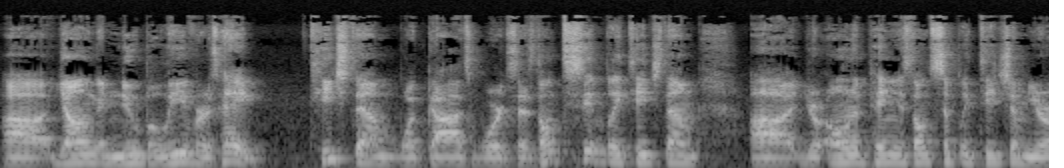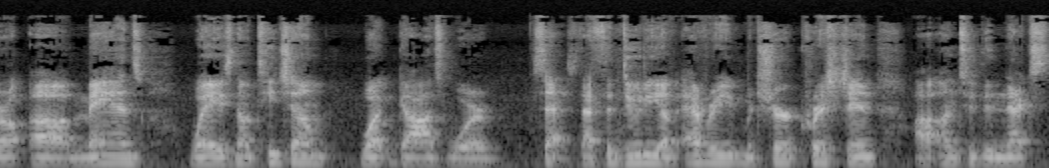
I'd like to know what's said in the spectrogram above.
uh, young and new believers. Hey, teach them what God's word says. Don't simply teach them uh, your own opinions. Don't simply teach them your uh, man's ways. No, teach them what God's word says. That's the duty of every mature Christian uh, unto the next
